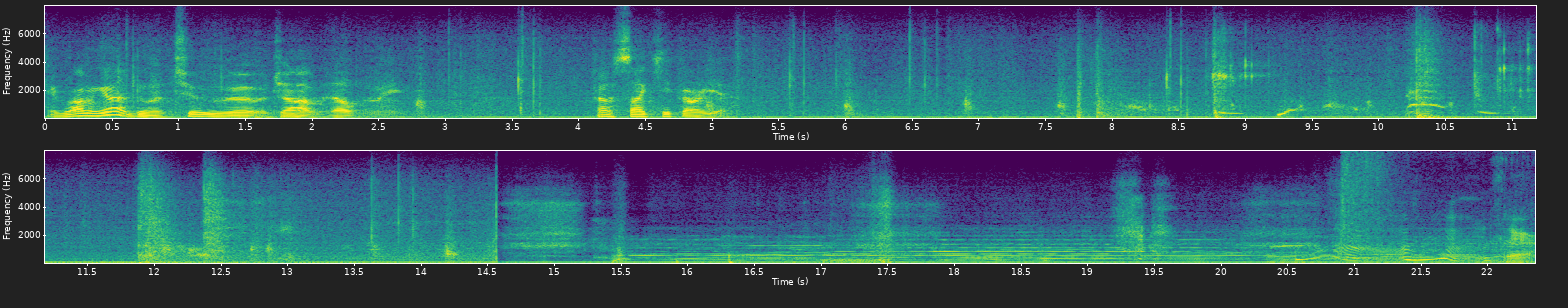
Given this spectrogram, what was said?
Okay, Robin, you're not doing too good of a job of helping me. What psychic are you? There,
